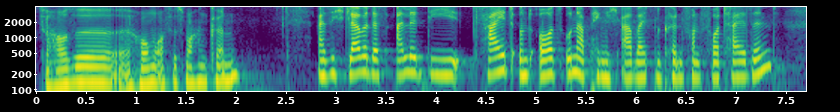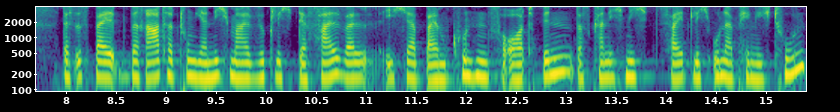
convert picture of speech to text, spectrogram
zu Hause äh, Homeoffice machen können? Also ich glaube, dass alle, die zeit- und ortsunabhängig arbeiten können, von Vorteil sind. Das ist bei Beratertum ja nicht mal wirklich der Fall, weil ich ja beim Kunden vor Ort bin. Das kann ich nicht zeitlich unabhängig tun.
